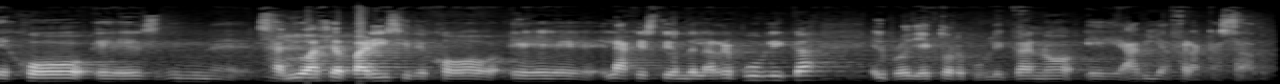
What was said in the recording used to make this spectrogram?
dejó, eh, salió hacia París y dejó la gestión de la República, el proyecto republicano había fracasado.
